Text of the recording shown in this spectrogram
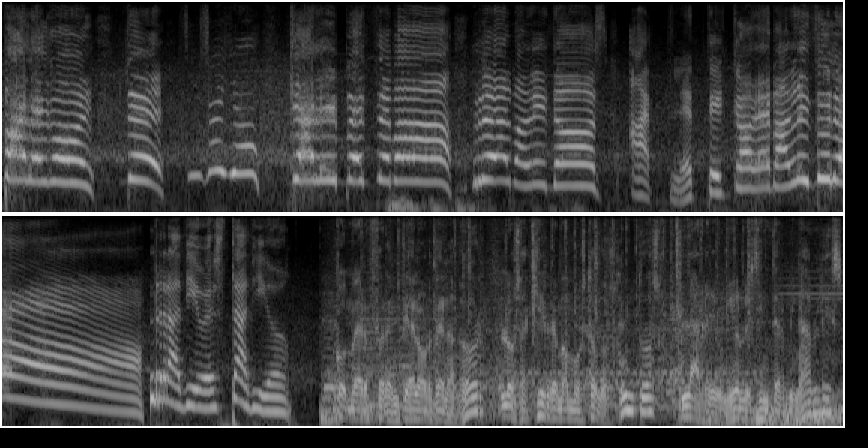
Vale el gol de, sí soy yo, Karim Benzema. Real Madrid 2, Atlético de Madrid 1. Radio Estadio. Comer frente al ordenador, los aquí remamos todos juntos, las reuniones interminables.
